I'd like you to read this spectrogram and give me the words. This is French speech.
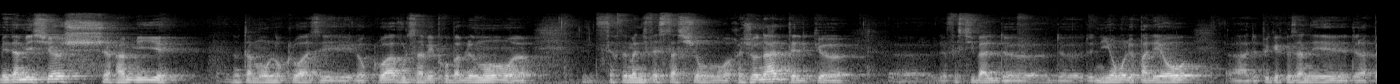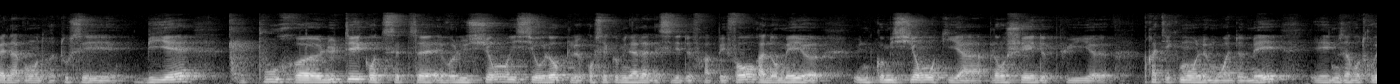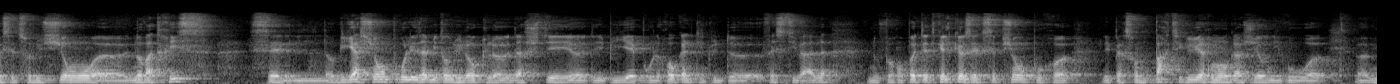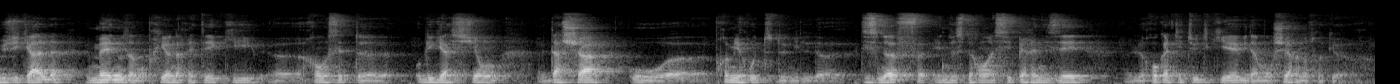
Mesdames, Messieurs, chers amis, notamment locloises et loclois, vous le savez probablement, euh, certaines manifestations régionales telles que euh, le festival de, Nyon, le Paléo, a depuis quelques années de la peine à vendre tous ses billets. Pour euh, lutter contre cette évolution, ici au LOC, le conseil communal a décidé de frapper fort, a nommé une commission qui a planché depuis pratiquement le mois de mai et nous avons trouvé cette solution novatrice c'est l'obligation pour les habitants du Locle d'acheter euh, des billets pour le Rock Altitude Festival. Nous ferons peut-être quelques exceptions pour euh, les personnes particulièrement engagées au niveau euh, musical, mais nous avons pris un arrêté qui rend cette obligation d'achat au 1er août 2019 et nous espérons ainsi pérenniser le Rock Altitude qui est évidemment cher à notre cœur.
